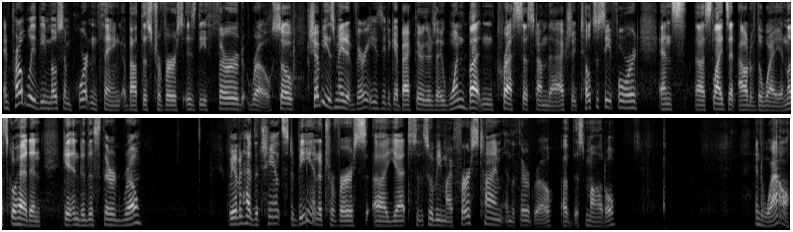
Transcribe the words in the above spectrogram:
And probably the most important thing about this Traverse is the third row. So Chevy has made it very easy to get back there. There's a one button press system that actually tilts the seat forward and uh, slides it out of the way. And let's go ahead and get into this third row. We haven't had the chance to be in a Traverse uh, yet, so this will be my first time in the third row of this model. And wow,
